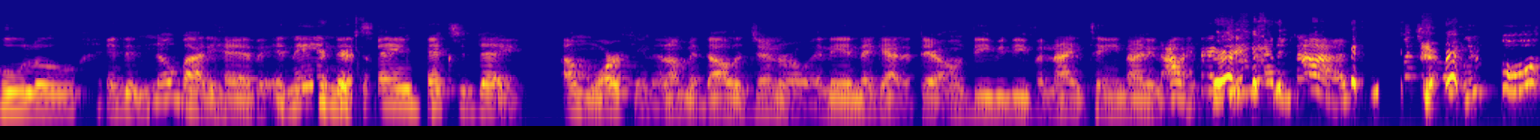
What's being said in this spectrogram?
Hulu, and then nobody have it. And then that same next day, I'm working, and I'm at Dollar General, and then they got it there on DVD for 19.99. I'm like 19.99. What you looking for?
